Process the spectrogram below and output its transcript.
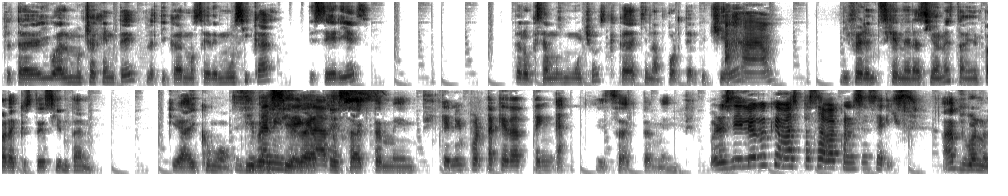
Que trae igual mucha gente. Platicar, no sé, de música, de series. Pero que seamos muchos, que cada quien aporte algo chido. Ajá. diferentes generaciones también para que ustedes sientan que hay como Se diversidad. Exactamente, Que no importa qué edad tengan. exactamente. Pero sí, luego, ¿qué más pasaba con esas series? Ah, pues bueno,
